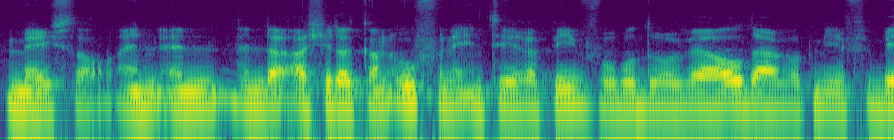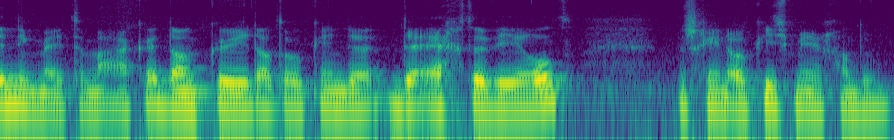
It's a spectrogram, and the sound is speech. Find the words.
meestal. En, en, en da- als je dat kan oefenen in therapie, bijvoorbeeld door wel daar wat meer verbinding mee te maken, dan kun je dat ook in de, de echte wereld misschien ook iets meer gaan doen.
